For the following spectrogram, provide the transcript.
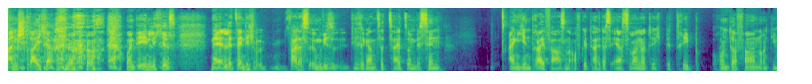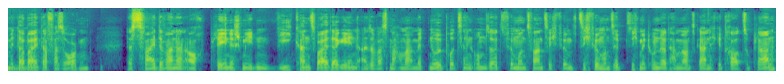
Anstreicher und ähnliches. Naja, letztendlich war das irgendwie diese ganze Zeit so ein bisschen eigentlich in drei Phasen aufgeteilt. Das erste war natürlich Betrieb runterfahren und die mhm. Mitarbeiter versorgen. Das zweite waren dann auch Pläne schmieden, wie kann es weitergehen? Also was machen wir mit 0% Umsatz, 25, 50, 75, mit 100 haben wir uns gar nicht getraut zu planen.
